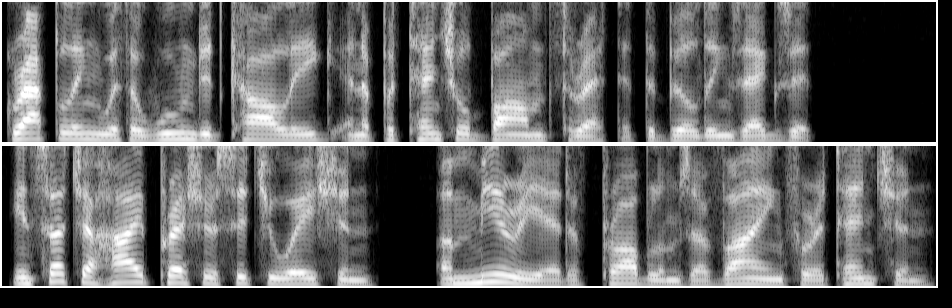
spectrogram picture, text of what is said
grappling with a wounded colleague and a potential bomb threat at the building's exit. In such a high pressure situation, a myriad of problems are vying for attention.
